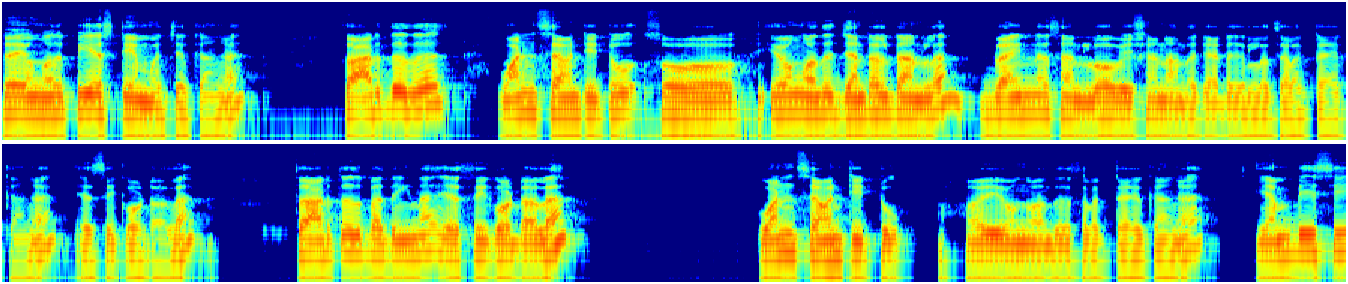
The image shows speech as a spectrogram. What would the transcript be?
ஸோ இவங்க வந்து பிஎஸ்டிஎம் வச்சுருக்காங்க. ஸோ அடுத்தது ஒன் செவன்ட்டி டூ ஸோ இவங்க வந்து ஜென்ரல் டர்னில் பிளைண்ட்னஸ் அண்ட் லோ விஷன் அந்த கேட்டகரியில் செலக்ட் ஆகியிருக்காங்க எஸ்சி கோட்டாவில் ஸோ அடுத்தது பார்த்திங்கன்னா எஸ்சி கோட்டாவில் ஒன் செவன்ட்டி டூ இவங்க வந்து செலக்ட் ஆகியிருக்காங்க எம்பிசி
